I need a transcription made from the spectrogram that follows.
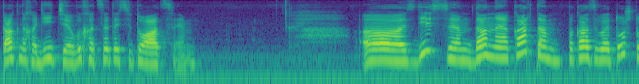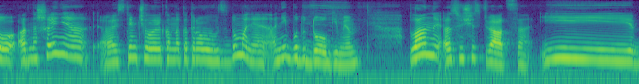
как находить выход с этой ситуации. А, здесь э, данная карта показывает то, что отношения э, с тем человеком, на которого вы задумали, они будут долгими. Планы осуществятся. И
